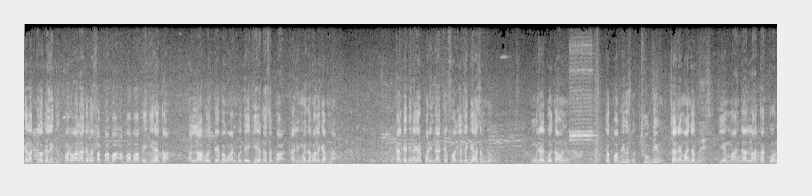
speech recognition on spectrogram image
गलत को तो गलत ऊपर वाला देखो सबका बा, अब्बा बाप एक ही रहता। अल्लाह बोलते हैं भगवान बोलते एक ही रहता सबका खाली मज़हब अलग है अपना। कल के दिन अगर परिंदा इतफाक लटक गया समझो। से बोलता हूँ तो पब्लिक उसको छूक दी चने मांझा ये मांझा लाता कौन?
